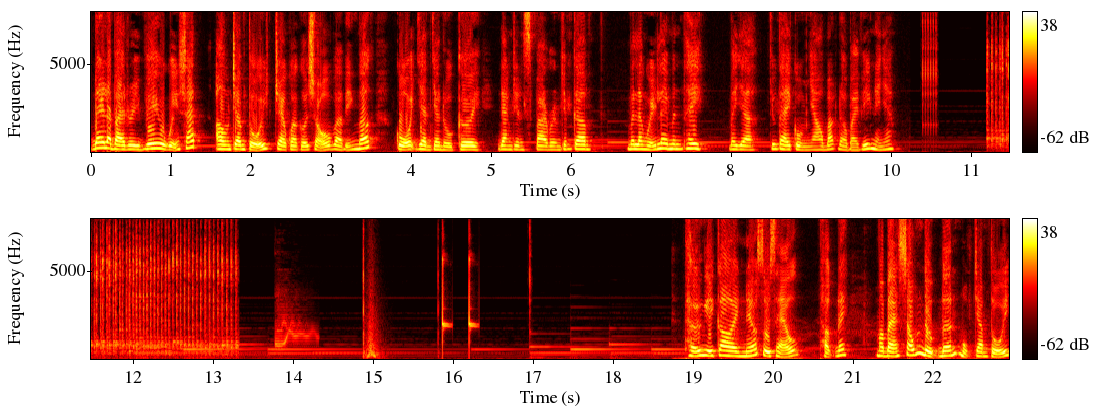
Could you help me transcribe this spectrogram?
Đây là bài review quyển sách Ông trăm tuổi trèo qua cửa sổ và biến mất của dành cho nụ cười đăng trên spyroom.com. Mình là Nguyễn Lê Minh Thi. Bây giờ chúng ta hãy cùng nhau bắt đầu bài viết này nhé. Thử nghĩ coi nếu xui xẻo, thật đấy, mà bạn sống được đến 100 tuổi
